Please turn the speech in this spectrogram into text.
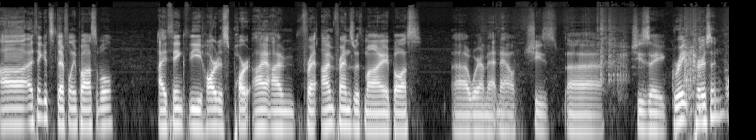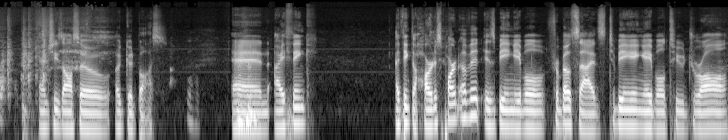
Uh, I think it's definitely possible. I think the hardest part. I, I'm fri I'm friends with my boss, uh, where I'm at now. She's uh, she's a great person, and she's also a good boss. And I think, I think the hardest part of it is being able, for both sides, to being able to draw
